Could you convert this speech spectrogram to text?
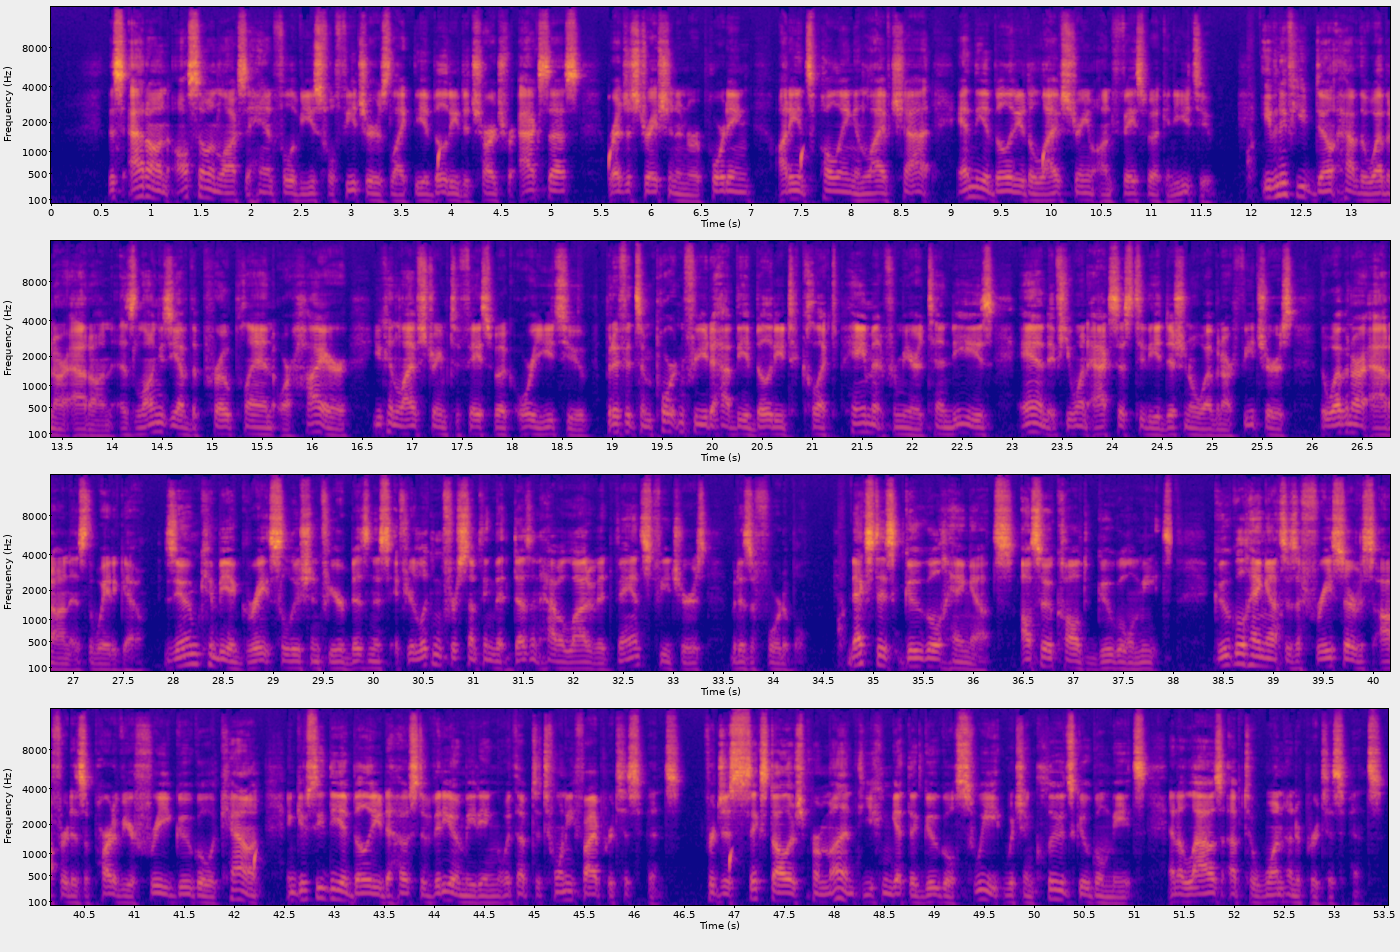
This add-on also unlocks a handful of useful features like the ability to charge for access, registration and reporting, audience polling and live chat, and the ability to live stream on Facebook and YouTube. Even if you don't have the webinar add-on, as long as you have the pro plan or higher, you can live stream to Facebook or YouTube. But if it's important for you to have the ability to collect payment from your attendees, and if you want access to the additional webinar features, the webinar add-on is the way to go. Zoom can be a great solution for your business if you're looking for something that doesn't have a lot of advanced features but is affordable. Next is Google Hangouts, also called Google Meets. Google Hangouts is a free service offered as a part of your free Google account and gives you the ability to host a video meeting with up to 25 participants. For just $6 per month, you can get the Google Suite, which includes Google Meets and allows up to 100 participants.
